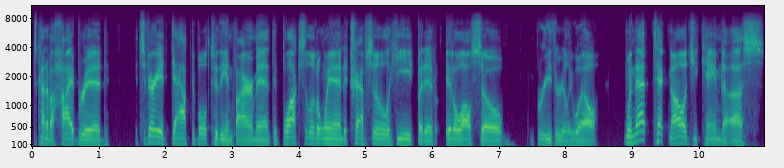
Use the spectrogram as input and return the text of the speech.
it's kind of a hybrid. It's very adaptable to the environment. It blocks a little wind, it traps a little heat, but it it'll also breathe really well. When that technology came to us,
